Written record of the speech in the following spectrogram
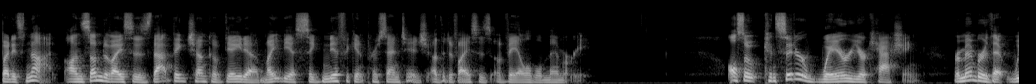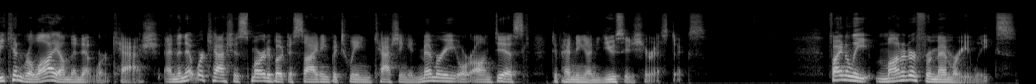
but it's not. On some devices, that big chunk of data might be a significant percentage of the device's available memory. Also, consider where you're caching. Remember that we can rely on the network cache, and the network cache is smart about deciding between caching in memory or on disk, depending on usage heuristics. Finally, monitor for memory leaks.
